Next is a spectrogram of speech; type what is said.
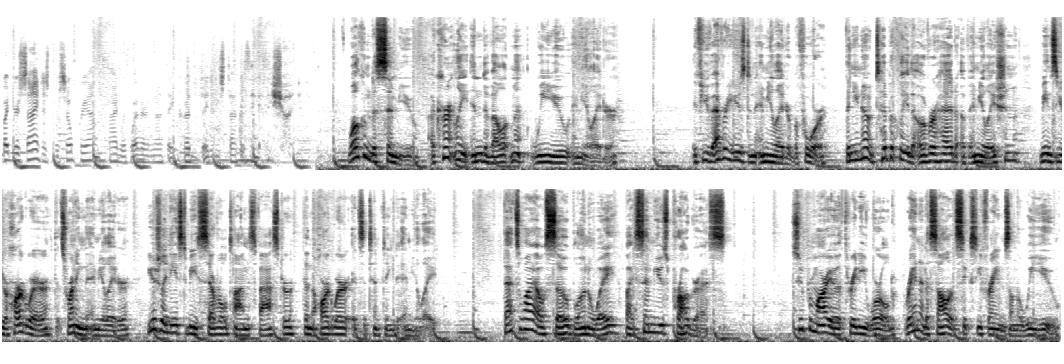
But your scientists were so preoccupied with whether or not they could, they didn't stop to think they should. Welcome to Cemu, a currently in development Wii U emulator. If you've ever used an emulator before, then you know typically the overhead of emulation means your hardware that's running the emulator usually needs to be several times faster than the hardware it's attempting to emulate. That's why I was so blown away by Cemu's progress. Super Mario 3D World ran at a solid 60 frames on the Wii U,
